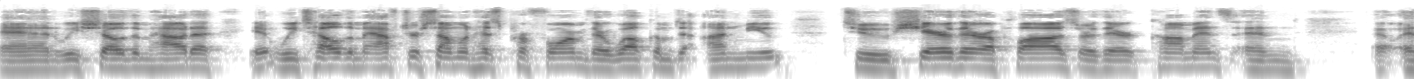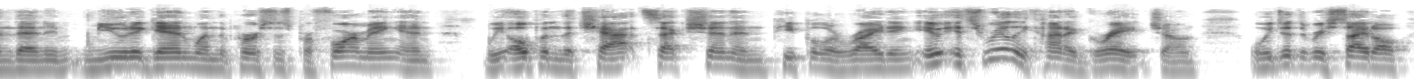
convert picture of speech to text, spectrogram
and we show them how to it, we tell them after someone has performed they're welcome to unmute to share their applause or their comments and and then mute again when the person's performing and we open the chat section and people are writing. It, it's really kind of great joan. When we did the recital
